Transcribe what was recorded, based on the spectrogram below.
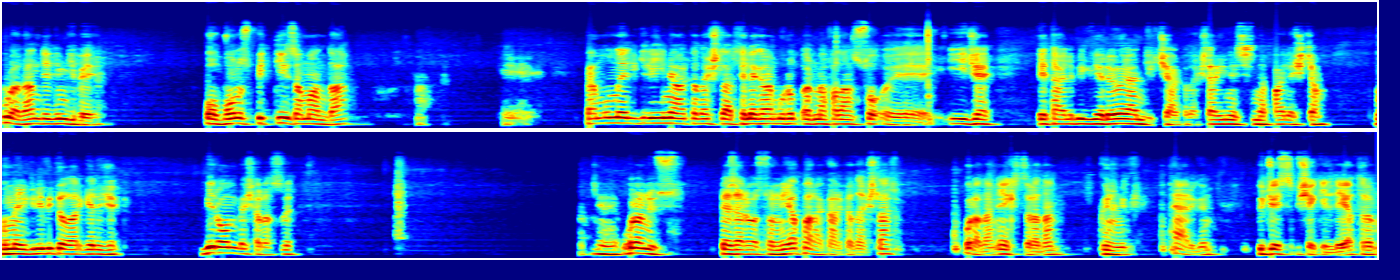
Buradan dediğim gibi o bonus bittiği zaman da e, ben bununla ilgili yine arkadaşlar Telegram gruplarına falan so, e, iyice detaylı bilgileri öğrendikçe arkadaşlar yine sizinle paylaşacağım. Bununla ilgili videolar gelecek. 1-15 arası e, Uranüs rezervasyonunu yaparak arkadaşlar buradan ekstradan günlük her gün ücretsiz bir şekilde yatırım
